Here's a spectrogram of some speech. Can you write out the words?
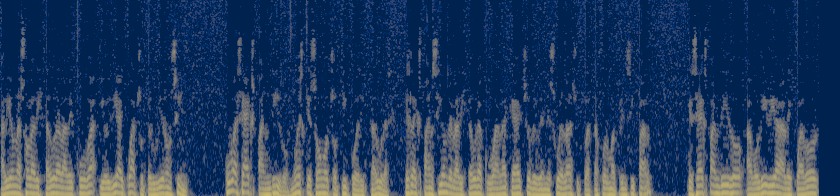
había una sola dictadura, la de Cuba, y hoy día hay cuatro, pero hubieron cinco. Cuba se ha expandido, no es que son otro tipo de dictaduras, es la expansión de la dictadura cubana que ha hecho de Venezuela su plataforma principal, que se ha expandido a Bolivia, al Ecuador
